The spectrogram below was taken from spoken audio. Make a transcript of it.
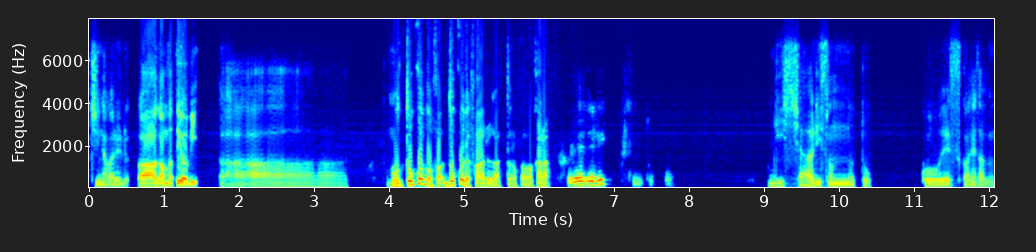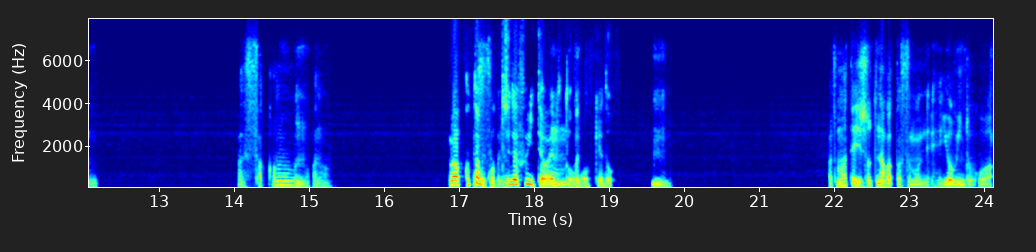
ちに流れる。ああ、頑張って予備。ああ、もうどこのファ、どこでファールがあったのかわからん。フレデリックスのとこ？リシャーリソンのとこですかね、多分。あ、坂のもんのかな？まあ、こ多分こっちで吹いてはいると思うけど。うん。アドバンテージ取ってなかったっすもんね、曜日のとこは。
